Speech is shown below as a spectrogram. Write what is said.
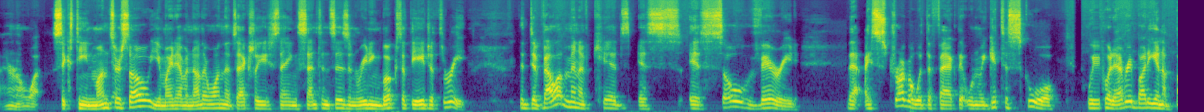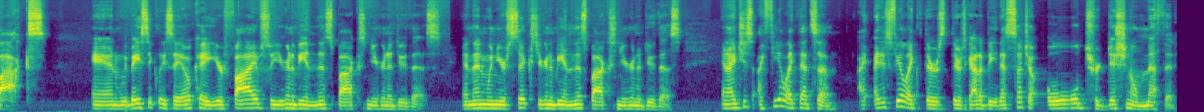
I don't know what 16 months yeah. or so. You might have another one that's actually saying sentences and reading books at the age of 3. The development of kids is is so varied that I struggle with the fact that when we get to school, we put everybody in a box and we basically say, "Okay, you're 5, so you're going to be in this box and you're going to do this." And then when you're 6, you're going to be in this box and you're going to do this. And I just I feel like that's a I, I just feel like there's there's got to be that's such an old traditional method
